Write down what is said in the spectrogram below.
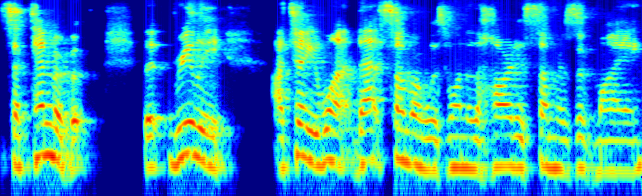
September. But but really, I'll tell you what, that summer was one of the hardest summers of my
